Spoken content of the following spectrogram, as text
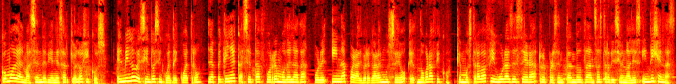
como de almacén de bienes arqueológicos. En 1954, la pequeña caseta fue remodelada por el INA para albergar al Museo Etnográfico, que mostraba figuras de cera representando danzas tradicionales indígenas,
